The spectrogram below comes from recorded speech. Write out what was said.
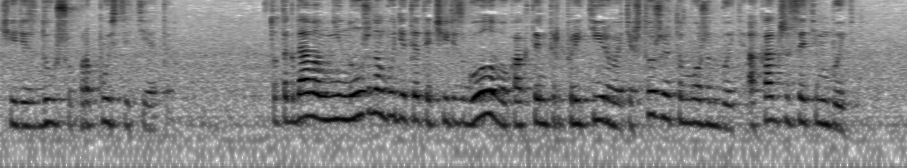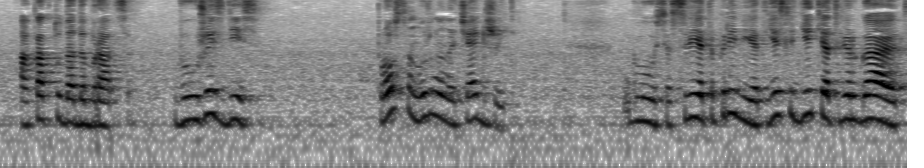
через душу, пропустите это, то тогда вам не нужно будет это через голову как-то интерпретировать, и что же это может быть, а как же с этим быть, а как туда добраться. Вы уже здесь, просто нужно начать жить. Глуся, Света, привет. Если дети отвергают,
